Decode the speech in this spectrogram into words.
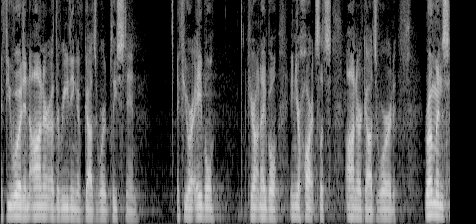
If you would, in honor of the reading of God's word, please stand. If you are able, if you're unable, in your hearts, let's honor God's word. Romans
